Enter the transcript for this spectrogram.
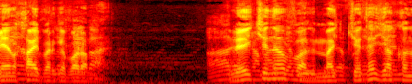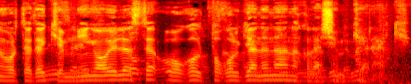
Men haybarga boraman. Lekin avval makkada yaqin o'rtada kimning oilasida o'g'il tug'ilganini aniqlashim kerak.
